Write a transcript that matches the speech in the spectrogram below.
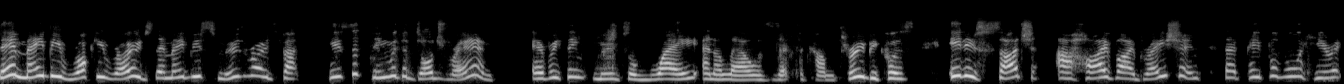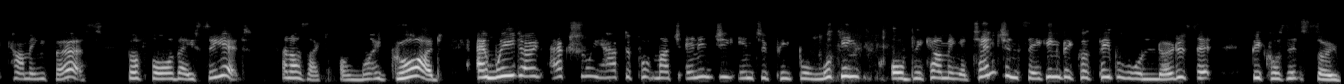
There may be rocky roads, there may be smooth roads, but here's the thing with the Dodge Ram: everything moves away and allows it to come through because it is such a high vibration that people will hear it coming first before they see it. And I was like, oh my god! And we don't actually have to put much energy into people looking or becoming attention seeking because people will notice it because it's so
